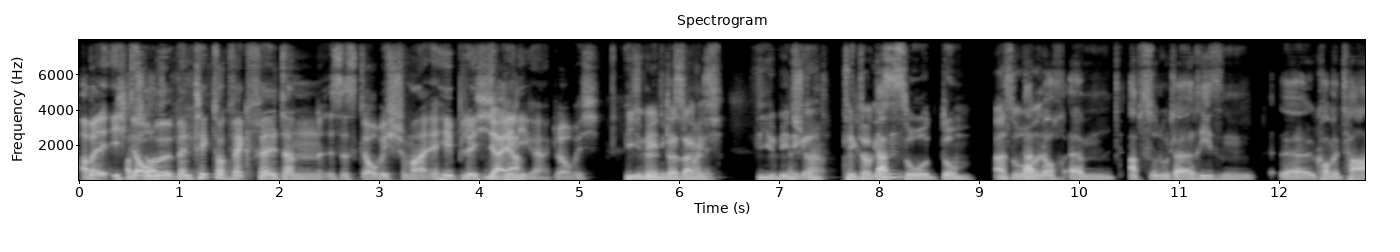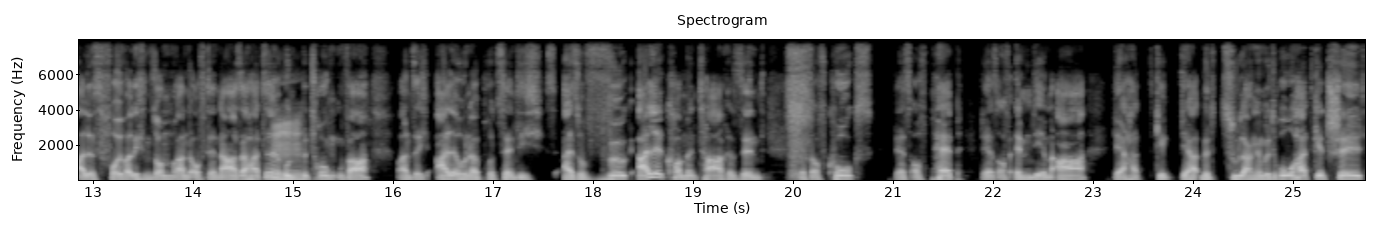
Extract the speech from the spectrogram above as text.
Aber ich am glaube, wenn TikTok wegfällt, dann ist es, glaube ich, schon mal erheblich Ja, ja. weniger, glaube ich. Viel weniger, sage ich. Viel weniger. TikTok Dann- ist so dumm. Also, Dann noch ähm, absoluter Riesen äh, Kommentar, alles voll, weil ich einen Sonnenbrand auf der Nase hatte Mhm. und betrunken war, waren sich alle hundertprozentig, also wirklich, alle Kommentare sind, ist auf Koks, der ist auf Pep, der ist auf MDMA, der hat, der hat mit zu lange mit Rohat gechillt.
